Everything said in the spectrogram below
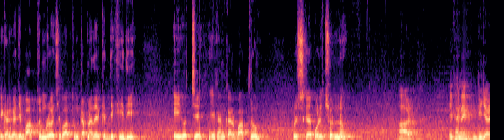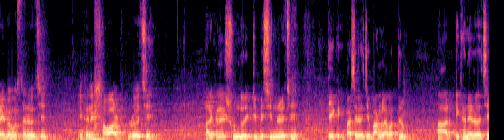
এখানকার যে বাথরুম রয়েছে, বাথরুমটা আপনাদেরকে দেখিয়ে দিই। এই হচ্ছে এখানকার বাথরুম, পরিষ্কার পরিচ্ছন্ন। আর এখানে গিজারের ব্যবস্থা রয়েছে, এখানে শাওয়ার রয়েছে, আর এখানে সুন্দর একটি বেসিন রয়েছে। এ- পাশে রয়েছে বাংলা বাথরুম। আর এখানে রয়েছে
